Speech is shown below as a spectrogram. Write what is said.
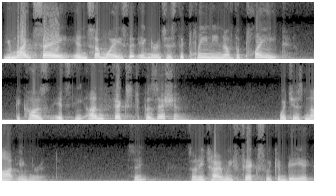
you might say in some ways that ignorance is the cleaning of the plate because it's the unfixed position, which is not ignorant. See? So anytime we fix, we can be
